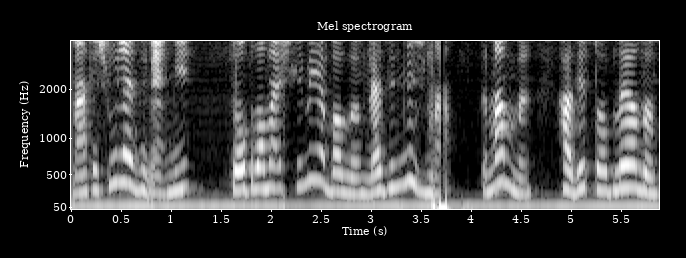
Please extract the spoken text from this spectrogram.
معناتها شو لازم أعمل؟ toplama işlemi yapalım lazım نجمع. tamam mı hadi toplayalım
